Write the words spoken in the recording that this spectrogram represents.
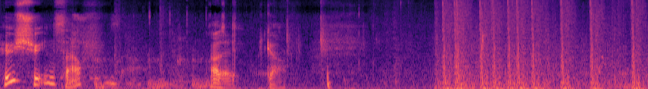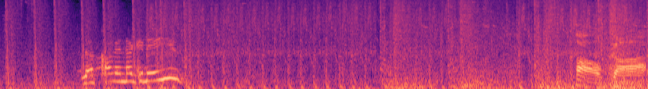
Who's shooting south? Oh, it's Garth. No, Colin, I can hear you. Oh, God.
